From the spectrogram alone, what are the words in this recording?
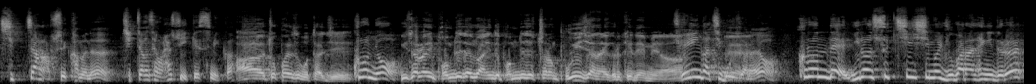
직장 압수익하면은 직장 생활 할 수 있겠습니까? 아, 쪽팔려서 못하지. 그럼요. 이 사람이 범죄자도 아닌데 범죄자처럼 보이잖아요, 그렇게 되면. 죄인같이 네. 보이잖아요. 그런데 이런 수치심을 유발한 행위들을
